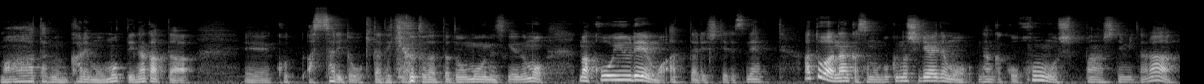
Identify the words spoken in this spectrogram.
まあ多分彼も思っていなかった、えー、こあっさりと起きた出来事だったと思うんですけれどもまあこういう例もあったりしてですね。あとはなんかその僕の知り合いでもなんかこう本を出版してみたら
